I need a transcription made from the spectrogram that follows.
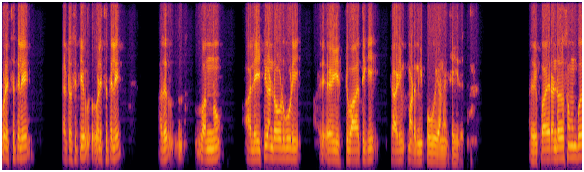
വെളിച്ചത്തിൽ ഇലക്ട്രിസിറ്റി വെളിച്ചത്തിൽ അത് വന്നു. ആ ലൈറ്റ് കണ്ടതോടുകൂടി ഇരുട്ട് ഭാഗത്തേക്ക് ചാടി മടങ്ങി പോവുകയാണ് ചെയ്ത് അതിപ്പോൾ രണ്ട് ദിവസം മുമ്പ്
